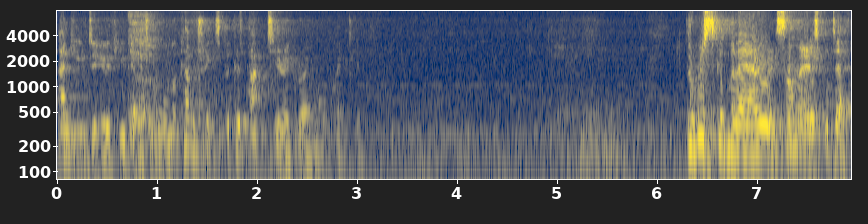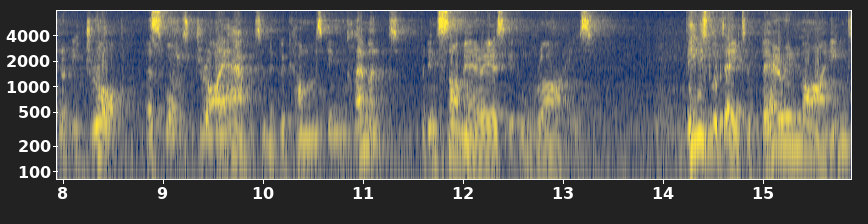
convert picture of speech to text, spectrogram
and you do if you go to warmer countries, because bacteria grow more quickly. The risk of malaria in some areas will definitely drop as swamps dry out and it becomes inclement, but in some areas it will rise. These were data, bear in mind,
